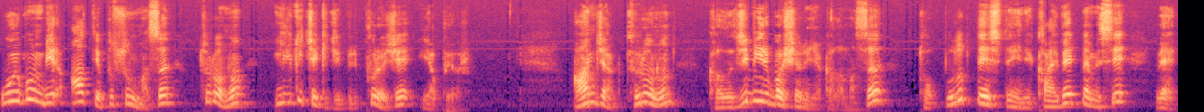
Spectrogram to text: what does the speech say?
uygun bir altyapı sunması Tron'u ilgi çekici bir proje yapıyor. Ancak Tron'un kalıcı bir başarı yakalaması, topluluk desteğini kaybetmemesi ve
